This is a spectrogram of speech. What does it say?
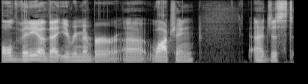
old video that you remember uh, watching. Uh, just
